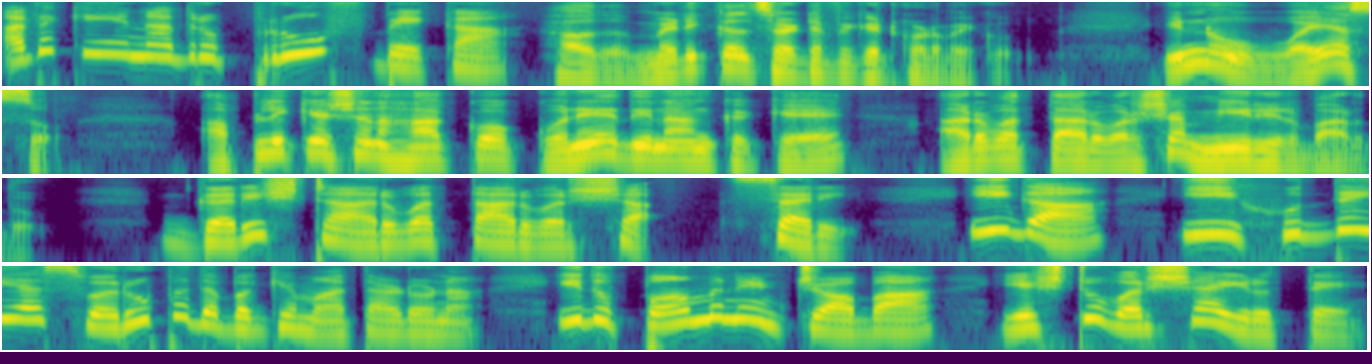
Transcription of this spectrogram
ಅದಕ್ಕೆ ಏನಾದರೂ ಪ್ರೂಫ್ ಬೇಕಾ? ಹೌದು ಮೆಡಿಕಲ್ ಸರ್ಟಿಫಿಕೇಟ್ ಕೊಡಬೇಕು. ಇನ್ನು ವಯಸ್ಸು. ಅಪ್ಲಿಕೇಶನ್ ಹಾಕೋ ಕೊನೆ ದಿನಾಂಕಕ್ಕೆ ಅರವತ್ತಾರು ವರ್ಷ ಮೀರಿರಬಾರ್ದು. ಗರಿಷ್ಠ ಅರವತ್ತಾರು ವರ್ಷ. ಸರಿ ಈಗ ಈ ಹುದ್ದೆಯ ಸ್ವರೂಪದ ಬಗ್ಗೆ ಮಾತಾಡೋಣ. ಇದು ಪರ್ಮನೆಂಟ್ ಜಾಬಾ ಎಷ್ಟು ವರ್ಷ ಇರುತ್ತೆ?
